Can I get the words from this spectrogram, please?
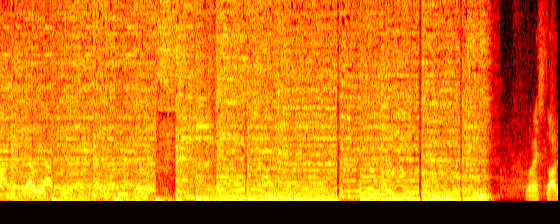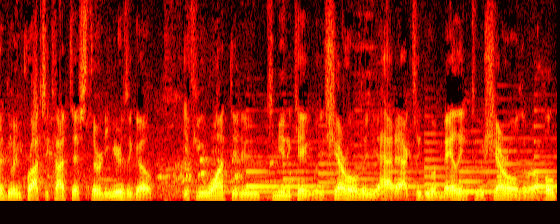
I'm very optimistic about the future. When I started doing proxy contests 30 years ago, if you wanted to communicate with a shareholder, you had to actually do a mailing to a shareholder or hope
